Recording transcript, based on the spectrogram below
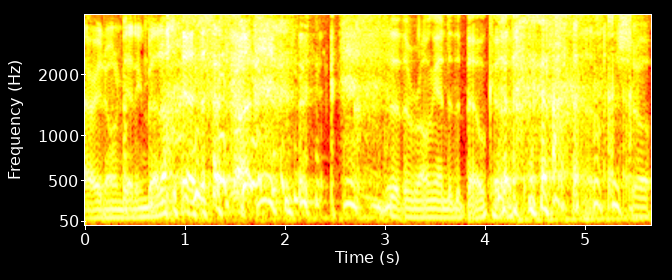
carried on getting better. He's at the wrong end of the bell curve, for sure.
